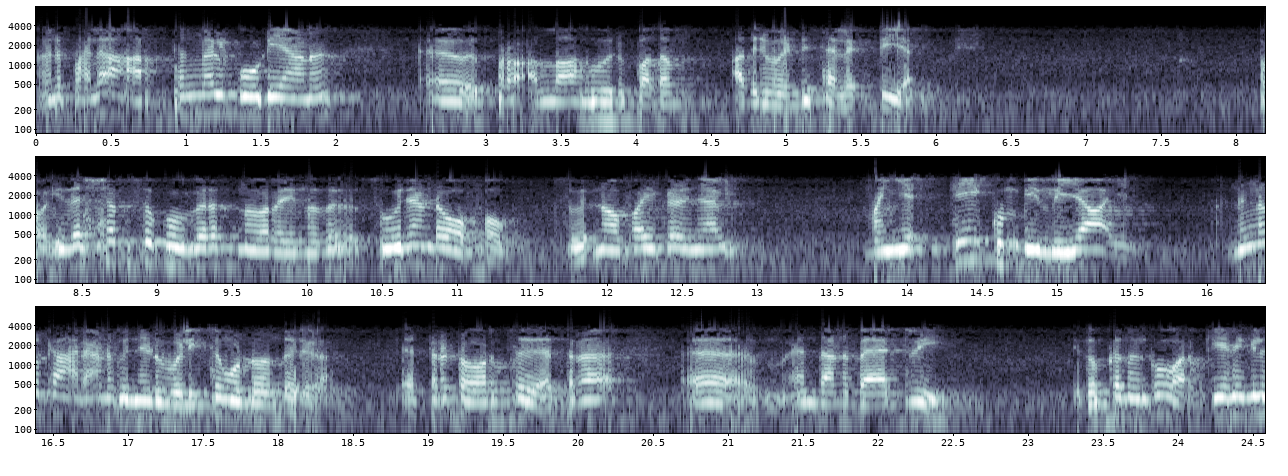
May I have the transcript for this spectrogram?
അങ്ങനെ പല അർത്ഥങ്ങൾ കൂടിയാണ് അള്ളാഹു ഒരു പദം അതിനുവേണ്ടി സെലക്ട് ചെയ്യാം. അപ്പൊ ഇതശംസ് കുബിറത്ത് എന്ന് പറയുന്നത് സൂര്യന്റെ ഓഫ് ആവും സൂര്യൻ ഓഫായി കഴിഞ്ഞാൽ മയ്യത്തി കുമ്പി ലിയായി നിങ്ങൾക്ക് ആരാണ് പിന്നീട് വെളിച്ചം കൊണ്ടുവന്ന് തരിക? എത്ര ടോർച്ച് എത്ര എന്താണ് ബാറ്ററി ഇതൊക്കെ നിങ്ങൾക്ക് വർക്ക് ചെയ്യണമെങ്കിൽ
